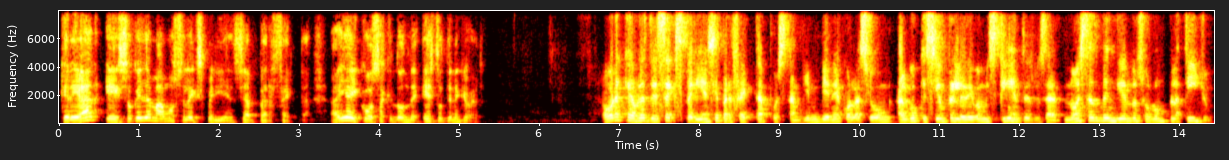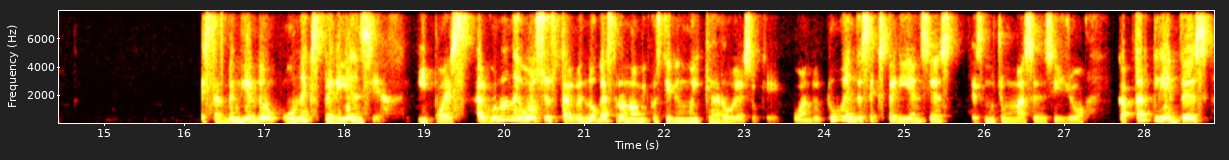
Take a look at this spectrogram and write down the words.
crear eso que llamamos la experiencia perfecta? Ahí hay cosas donde esto tiene que ver. Ahora que hablas de esa experiencia perfecta, pues también viene a colación algo que siempre le digo a mis clientes, o sea, no estás vendiendo solo un platillo, estás vendiendo una experiencia. Y pues algunos negocios, tal vez no gastronómicos, tienen muy claro eso, que cuando tú vendes experiencias es mucho más sencillo captar clientes,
